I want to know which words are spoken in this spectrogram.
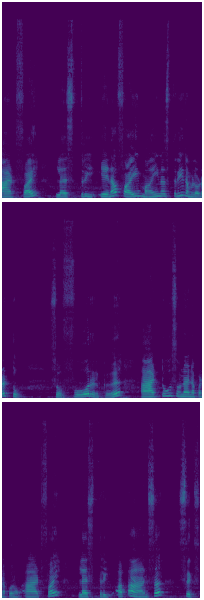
ஆட் ஃபைவ் லெஸ் த்ரீ ஏன்னா ஃபைவ் மைனஸ் த்ரீ நம்மளோட டூ ஸோ ஃபோர் இருக்குது ஆட் டூ சொன்னால் என்ன பண்ண போகிறோம் ஆட் ஃபைவ் லெஸ் த்ரீ அப்போ ஆன்சர் சிக்ஸ்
